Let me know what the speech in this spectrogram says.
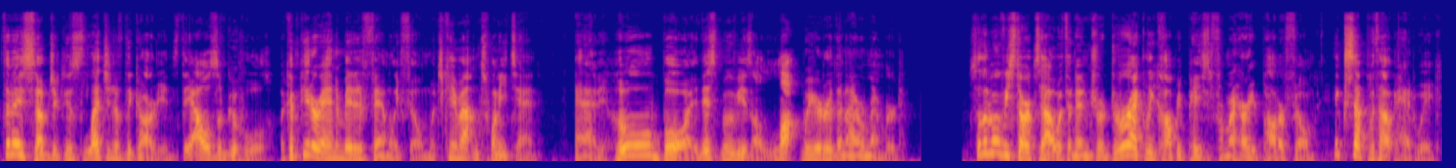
Today's subject is Legend of the Guardians, The Owls of Ga'Hoole, a computer animated family film which came out in 2010. And oh boy, this movie is a lot weirder than I remembered. So the movie starts out with an intro directly copy pasted from a Harry Potter film, except without Hedwig.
